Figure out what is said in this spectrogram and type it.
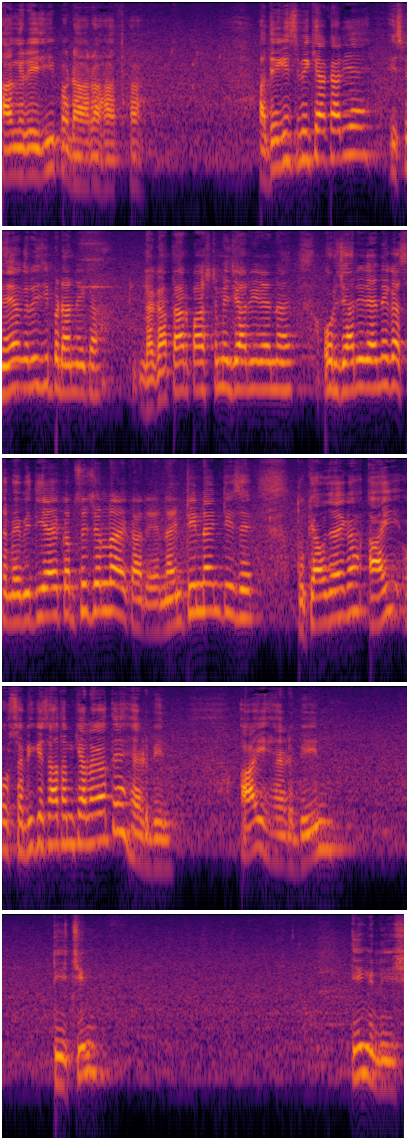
अंग्रेज़ी पढ़ा रहा था। अब देखिए, इसमें क्या कार्य है? इसमें अंग्रेज़ी पढ़ाने का। लगातार पास्ट में जारी रहना है, और जारी रहने का समय भी दिया है, कब से चल रहा है कार्य? 1990 से। तो क्या हो जाएगा? आई और सभी के साथ हम क्या लगाते हैं? Had been I had been teaching English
